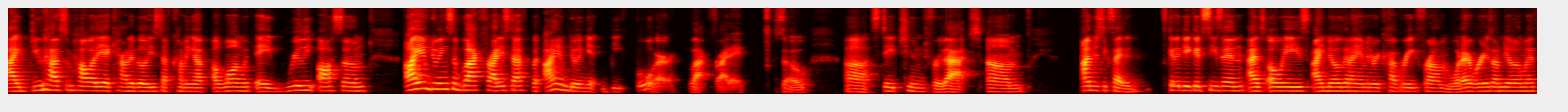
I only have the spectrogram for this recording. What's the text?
I do have some holiday accountability stuff coming up, along with a really awesome. I am doing some Black Friday stuff, but I am doing it before Black Friday. So uh, stay tuned for that. Um, I'm just excited. It's going to be a good season. As always, I know that I am in recovery from whatever it is I'm dealing with,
